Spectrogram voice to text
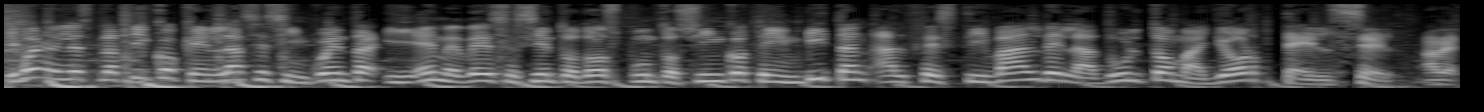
Y bueno, y les platico que Enlace 50 y MBS 102.5 te invitan al Festival del Adulto Mayor Telcel. A ver,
